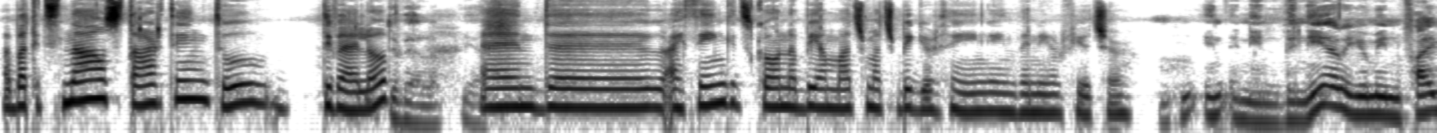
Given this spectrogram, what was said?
Uh, but it's now starting to develop. develop, yes. And uh, I think it's gonna be a much, much bigger thing in the near future. Mhm. in, in, in the near, you mean five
